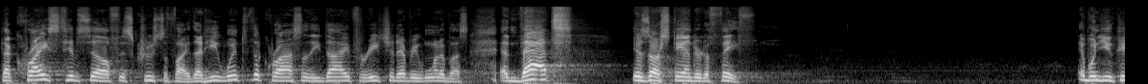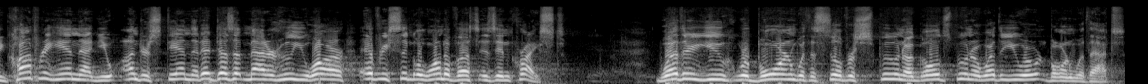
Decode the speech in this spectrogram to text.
That Christ himself is crucified, that he went to the cross and he died for each and every one of us. And that is our standard of faith. And when you can comprehend that and you understand that it doesn't matter who you are, every single one of us is in Christ. Whether you were born with a silver spoon, a gold spoon, or whether you weren't born with that,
